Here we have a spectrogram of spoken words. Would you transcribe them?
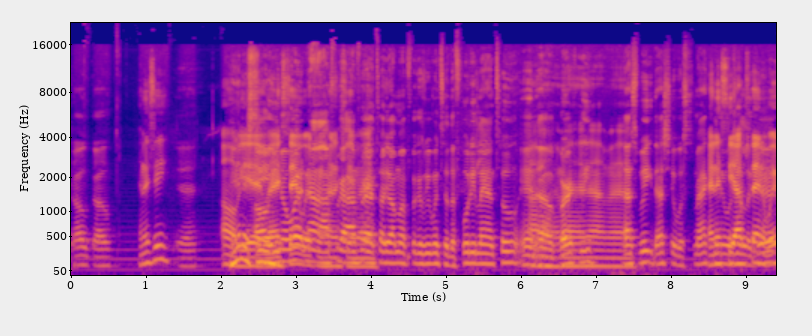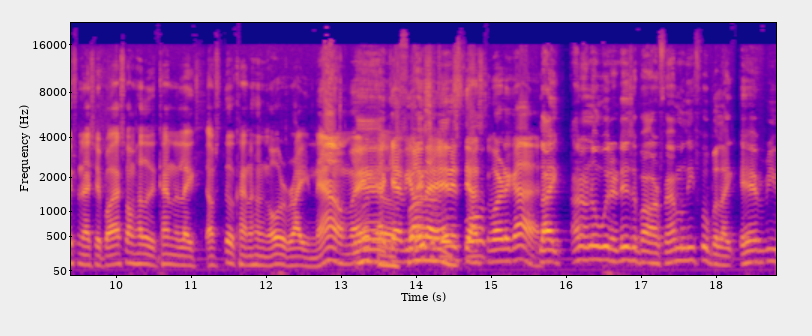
go go. Hennessy? Yeah. Oh Hennessy. yeah, Oh, you know Stay what? away Nah, from I Hennessy, forgot. I forgot man. to tell y'all, motherfuckers. We went to the Foodie Land too in Nah, uh, man, Berkeley nah, man. last week. That shit was smacking. And was Hennessy, I'm staying good. away from that shit, bro. That's why I'm hella kind of like I'm still kind of hungover right now, man. Man, I can't be fuck on that that. Hennessy. I Fool. swear to God. Like I don't know what it is about our family food, but like every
